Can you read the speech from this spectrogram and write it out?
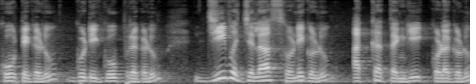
ಕೋಟೆಗಳು ಗುಡಿ ಗೋಪುರಗಳು ಜೀವಜಲ ಸೊಣೆಗಳು ಅಕ್ಕ ತಂಗಿ ಕೊಳಗಳು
